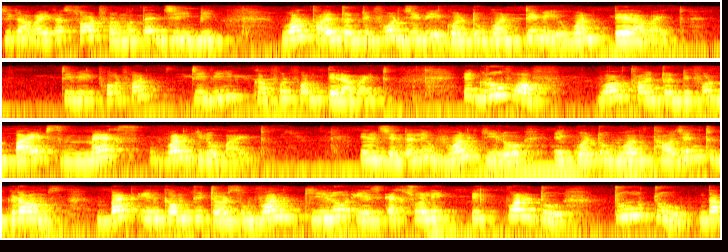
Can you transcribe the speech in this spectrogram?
gigabyte का शॉर्ट फॉर्म होता है G B one thousand equal to one T B one terabyte T B for for T B का full form terabyte a group of one thousand twenty four bytes makes one kilo byte in generally one kilo equal to one thousand grams but in computers one kilo is actually equal to two to the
